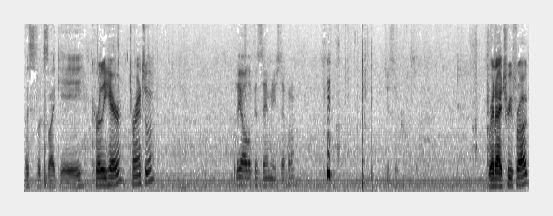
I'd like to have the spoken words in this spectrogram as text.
this looks like a curly hair tarantula. Do they all look the same when you step on them? Red eye tree frog.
